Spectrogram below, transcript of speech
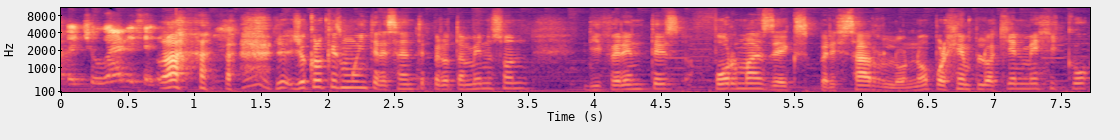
apechugar y se... yo creo que es muy interesante, pero también son diferentes formas de expresarlo, ¿no? Por ejemplo, aquí en México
